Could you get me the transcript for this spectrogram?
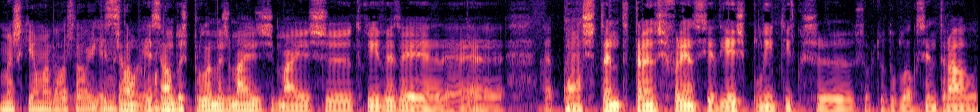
mas que é uma bela história que esse ainda está é, Esse é um dos problemas mais, mais uh, terríveis, é a, a, constante transferência de ex-políticos, uh, sobretudo do Bloco Central,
